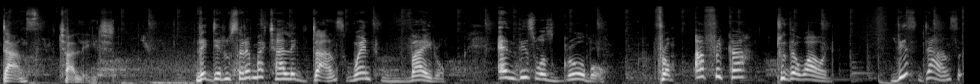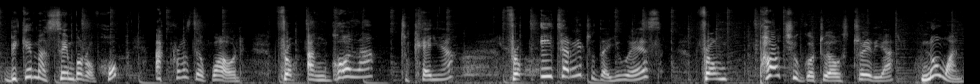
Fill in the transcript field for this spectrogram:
Dance Challenge. The Jerusalema Challenge dance went viral, and this was global, from Africa to the world. This dance became a symbol of hope across the world, from Angola to Kenya, from Italy to the US, from Portugal to Australia. No one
